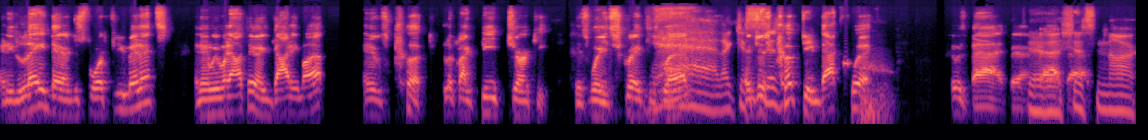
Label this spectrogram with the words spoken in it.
and he laid there just for a few minutes. And then we went out there and got him up, and it was cooked. It looked like beef jerky. Is where he scraped his leg Yeah, like and just, just sizzle- cooked him that quick. It was bad, man. yeah, Bad, just gnar.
